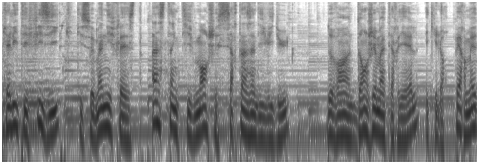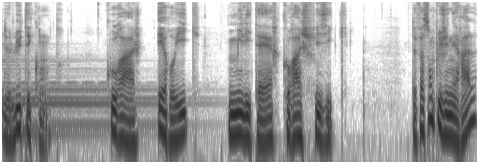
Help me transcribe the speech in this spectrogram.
Qualité physique qui se manifeste instinctivement chez certains individus devant un danger matériel et qui leur permet de lutter contre. Courage héroïque, militaire, courage physique. De façon plus générale,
